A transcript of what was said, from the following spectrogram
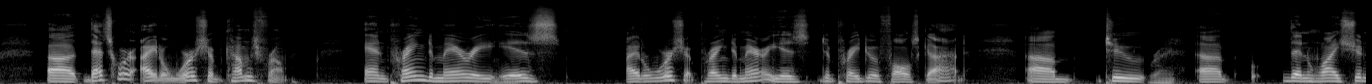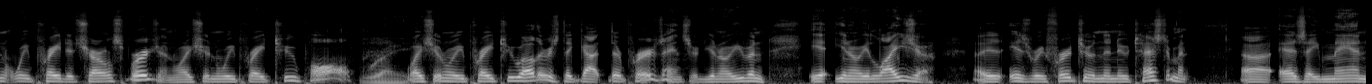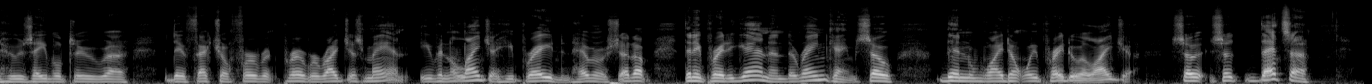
uh, that's where idol worship comes from. and praying to Mary is idol worship. Praying to Mary is to pray to a false god. Um, to Right. uh, then why shouldn't we pray to Charles Spurgeon? Why shouldn't we pray to Paul? Right. Why shouldn't we pray to others that got their prayers answered? You know, even you know Elijah uh, is referred to in the New Testament uh, as a man who's able to uh, the effectual fervent prayer of a righteous man. Even Elijah, he prayed and heaven was shut up. Then he prayed again and the rain came. So then why don't we pray to Elijah? So so that's a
